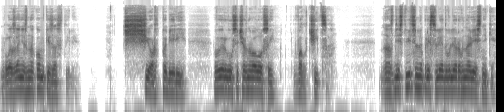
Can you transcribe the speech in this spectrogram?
Глаза незнакомки застыли. «Черт побери!» — выругался черноволосый. «Волчица!» Нас действительно преследовали равновесники.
